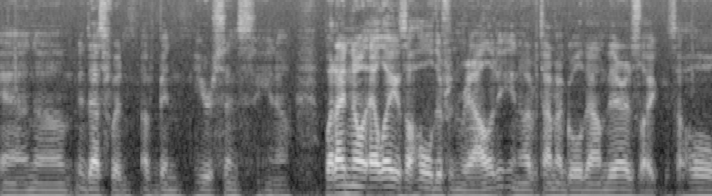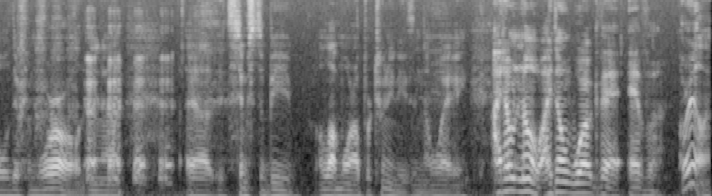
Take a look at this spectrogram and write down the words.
and um, that's when I've been here since. You know, but I know LA is a whole different reality. You know, every time I go down there, it's like it's a whole different world. You know, uh, it seems to be a lot more opportunities in a way. I don't know. I don't work there ever. Oh, really?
